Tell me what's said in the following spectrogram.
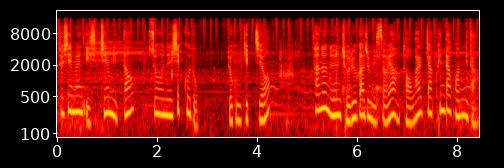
수심은 27m, 수온은 19도. 조금 깊지요? 산호는 조류가 좀 있어야 더 활짝 핀다고 합니다.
